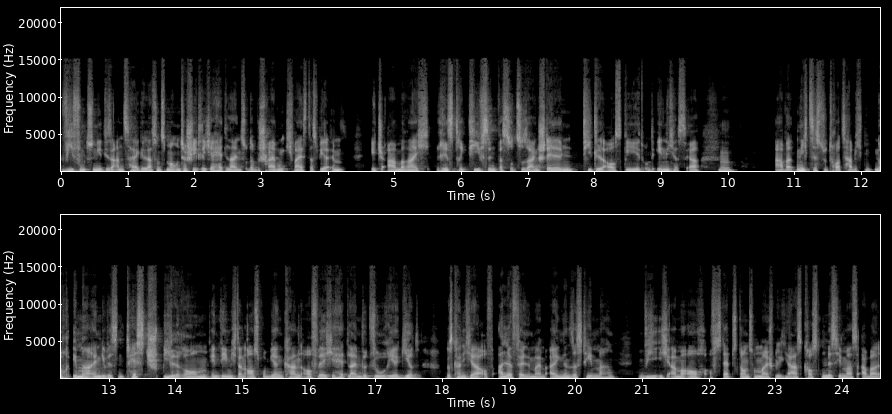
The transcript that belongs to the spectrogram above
wie funktioniert diese Anzeige? Lass uns mal unterschiedliche Headlines oder Beschreibungen. Ich weiß, dass wir im HR-Bereich restriktiv sind, was sozusagen Stellentitel ausgeht und ähnliches, ja. Hm. Aber nichtsdestotrotz habe ich noch immer einen gewissen Testspielraum, in dem ich dann ausprobieren kann, auf welche Headline wird wo reagiert. Das kann ich ja auf alle Fälle in meinem eigenen System machen, wie ich aber auch auf Stepstone zum Beispiel. Ja, es kostet ein bisschen was, aber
